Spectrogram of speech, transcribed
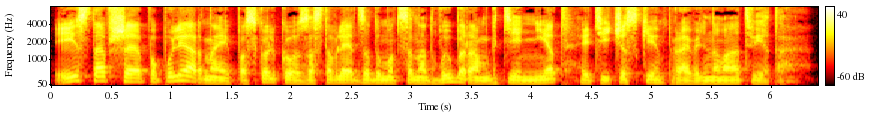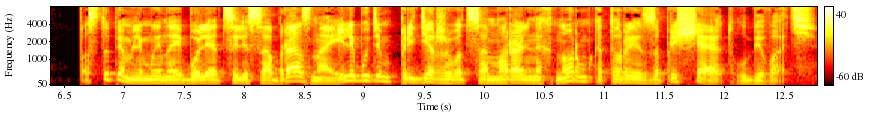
и ставшая популярной, поскольку заставляет задуматься над выбором, где нет этически правильного ответа. Поступим ли мы наиболее целесообразно или будем придерживаться моральных норм, которые запрещают убивать?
